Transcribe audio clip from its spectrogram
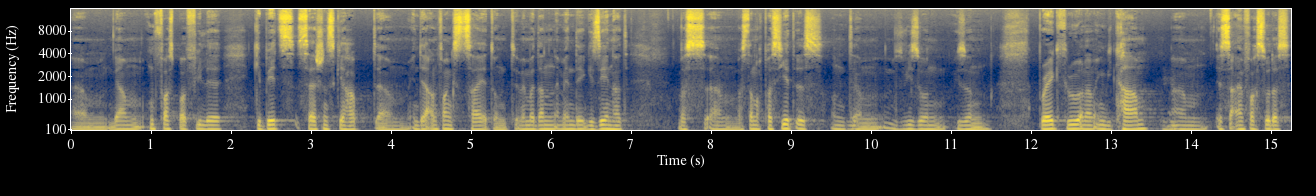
Ähm, wir haben unfassbar viele Gebetssessions gehabt ähm, in der Anfangszeit und wenn man dann am Ende gesehen hat, was, ähm, was da noch passiert ist und ja. wie so ein, wie so ein Breakthrough und dann irgendwie kam, mhm. ähm, ist einfach so, dass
